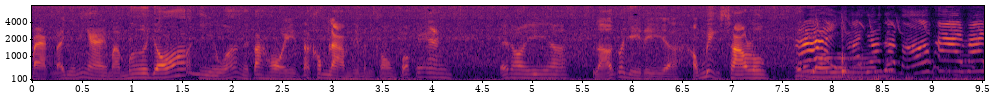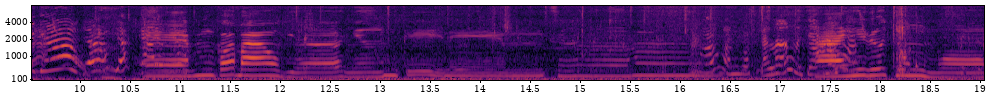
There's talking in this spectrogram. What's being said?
bạc đã những ngày mà mưa gió nhiều á người ta hồi người ta không làm thì mình còn có cái ăn. Để thôi ờ, lỡ có gì thì ờ, không biết sao luôn. Em có bao giờ những kỷ niệm xưa? Hai đứa chung một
